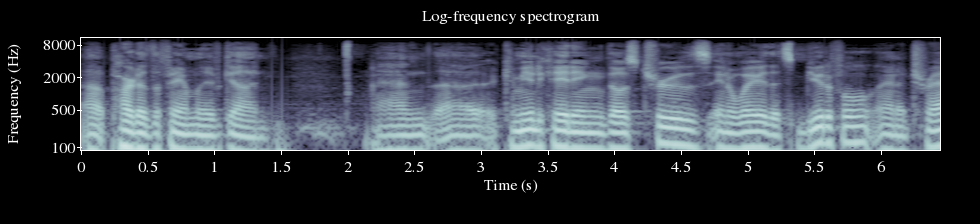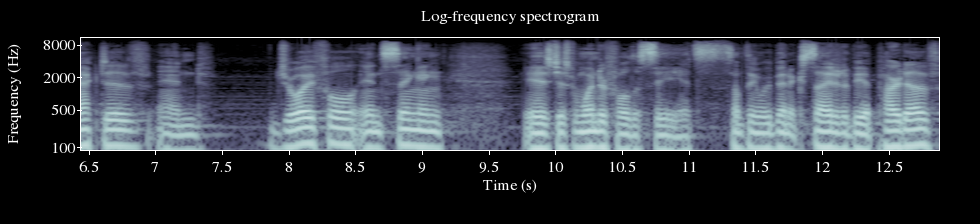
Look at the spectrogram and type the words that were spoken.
uh, part of the family of God. And uh, communicating those truths in a way that's beautiful and attractive and joyful in singing is just wonderful to see. It's something we've been excited to be a part of.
